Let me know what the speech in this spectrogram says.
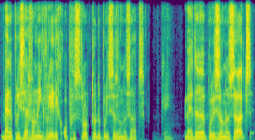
bij de politiehervorming volledig opgeslorpt door de politiezone Zuid. Okay. Bij de politiezone Zuid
